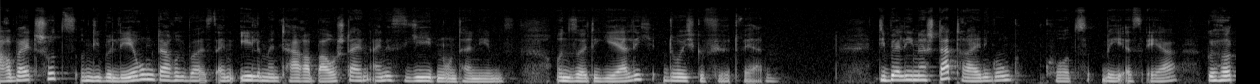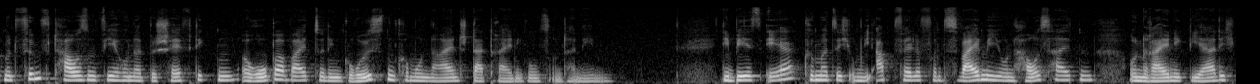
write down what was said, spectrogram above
Arbeitsschutz und die Belehrung darüber ist ein elementarer Baustein eines jeden Unternehmens und sollte jährlich durchgeführt werden. Die Berliner Stadtreinigung, kurz BSR, gehört mit 5400 Beschäftigten europaweit zu den größten kommunalen Stadtreinigungsunternehmen. Die BSR kümmert sich um die Abfälle von 2 Millionen Haushalten und reinigt jährlich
